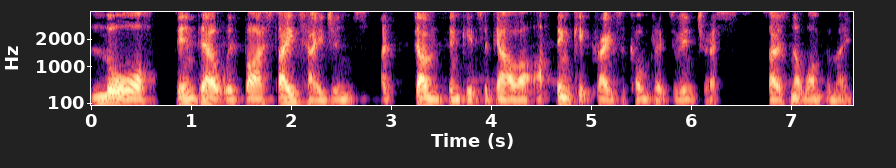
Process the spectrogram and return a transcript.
law being dealt with by estate agents, I don't think it's a goer. I think it creates a conflict of interest, so it's not one for me.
